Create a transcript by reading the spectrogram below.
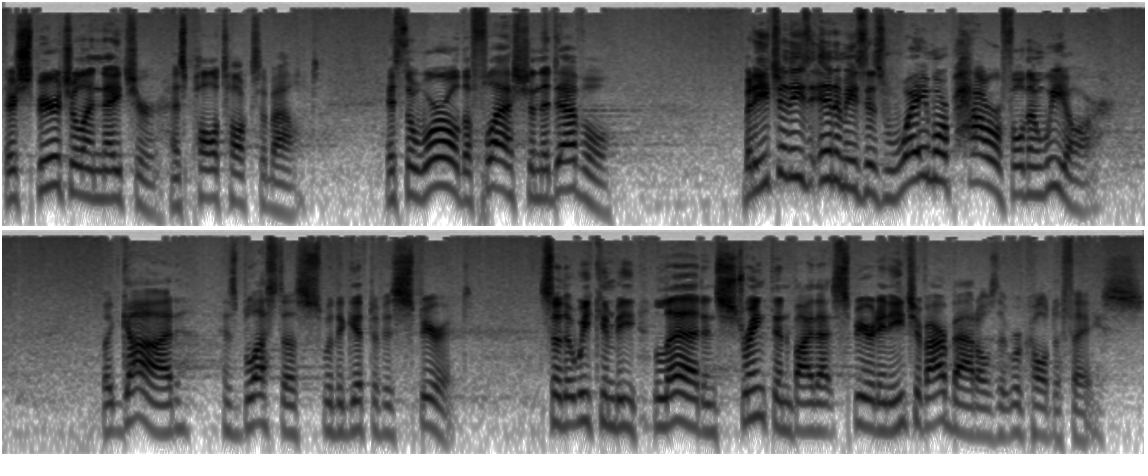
They're spiritual in nature, as Paul talks about. It's the world, the flesh, and the devil. But each of these enemies is way more powerful than we are. But God has blessed us with the gift of His Spirit so that we can be led and strengthened by that Spirit in each of our battles that we're called to face.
